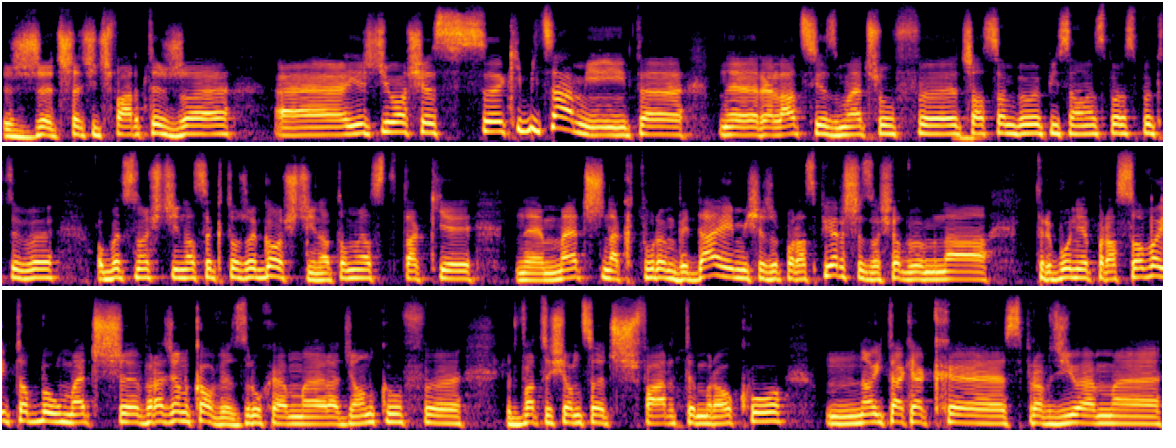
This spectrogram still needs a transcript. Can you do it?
że trzeci, czwarty, że jeździło się z kibicami i te e, relacje z meczów e, czasem były pisane z perspektywy obecności na sektorze gości. Natomiast taki mecz, na którym wydaje mi się, że po raz pierwszy zasiadłem na trybunie prasowej, to był mecz w Radzionkowie z ruchem Radzionków e, w 2004 roku. No i tak jak e, sprawdziłem e,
